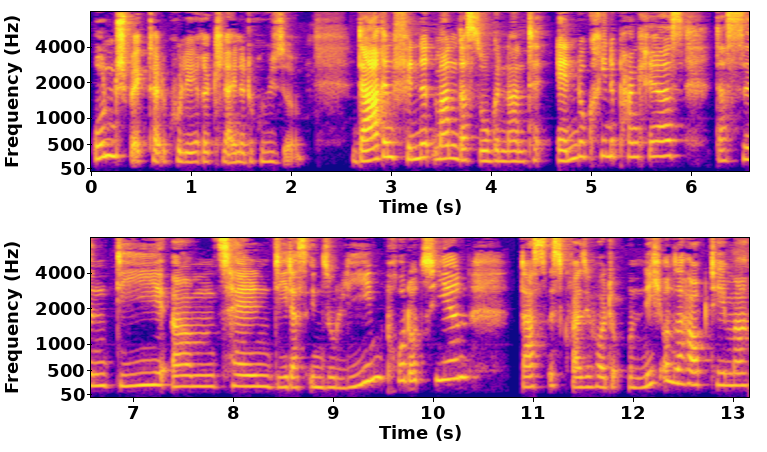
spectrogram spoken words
unspektakuläre kleine Drüse. Darin findet man das sogenannte endokrine Pankreas. Das sind die ähm, Zellen, die das Insulin produzieren. Das ist quasi heute und nicht unser Hauptthema.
